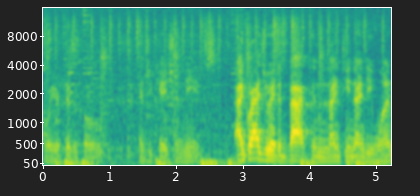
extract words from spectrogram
for your physical education needs. I graduated back in 1991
